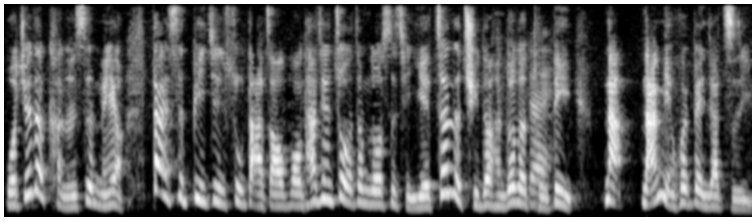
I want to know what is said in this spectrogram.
我觉得可能是没有。但是毕竟树大招风，他今天做了这么多事情，也真的取得很多的土地。那难免会被人家质疑。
